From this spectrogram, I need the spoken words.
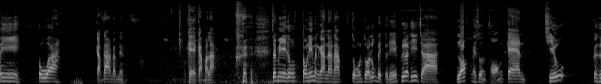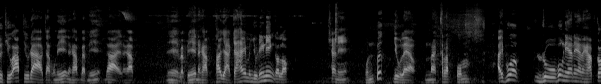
มีตัวกลับด้านแป๊บหนึ่งโอเคกลับมาละจะมีตรงตรงนี้เหมือนกันนะครับ ตรงตัวลูกบ็ดตัวนี้เพื่อที่จะ ล็อกในส่วนของแกนชิ้วก็คือทิวอัพทิวดาวจากตรงนี้นะครับ แบบนี้ได้นะครับนี่แบบนี้นะครับ ถ้าอยากจะให้มันอยู่นิ่งๆ ก็ล็อกแค่นี้หมุนปึ๊กอยู่แล้วนะครับผม ไอ้พวกรูพวกนี้เนี่ยนะครับ ก็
